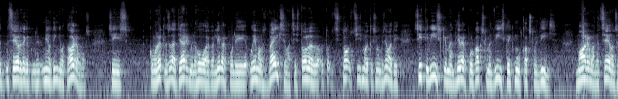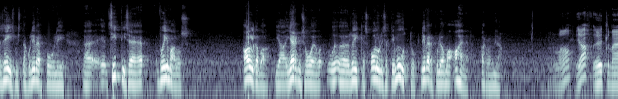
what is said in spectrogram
et see ei ole tegelikult minu tingimata arvamus, siis kui ma ütlen seda, et järgmine hooaeg on Liverpooli võimalused väiksemad, siis tollel, to, siis ma ütleksin umbes niimoodi. City viiskümmend, Liverpool kakskümmend viis, kõik muud kakskümmend viis. ma arvan, et see on see seis, mis nagu Liverpooli äh,, City see võimalus algava ja järgmise hooaja lõikes oluliselt ei muutu, Liverpooli oma aheneb, arvan mina. noh, jah, ütleme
